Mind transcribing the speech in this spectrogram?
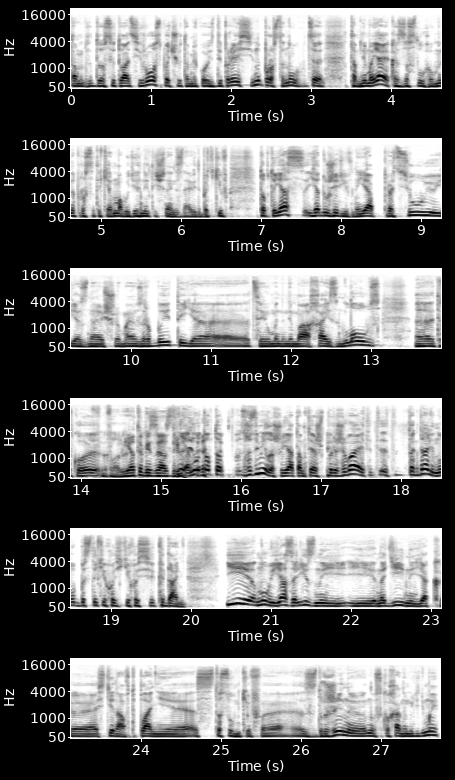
там до ситуації розпачу, там якоїсь депресії. Ну просто ну це там не моя якась заслуга. У мене просто таке, мабуть, генетичне, не знаю, від батьків. Тобто, я я дуже рівний. Я працюю, я знаю, що маю зробити. Я це у мене нема highs and lows. Такого я тобі заздрю. Ні, Ну тобто, зрозуміло, що я там теж переживаю і так далі. Ну без таких якихось кидань. І ну я залізний і надійний, як е, стіна в плані стосунків е, з дружиною, ну з коханими людьми.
